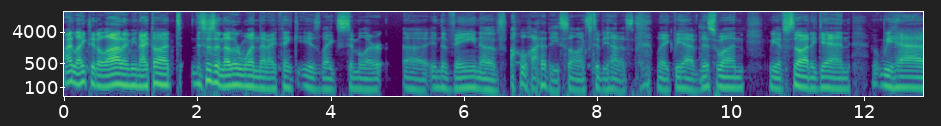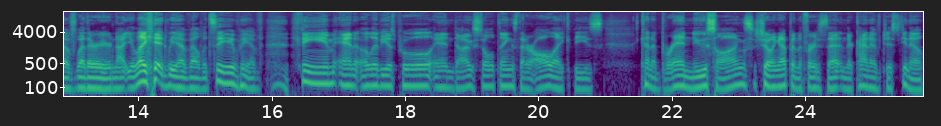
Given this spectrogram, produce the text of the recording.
I liked it a lot. I mean, I thought this is another one that I think is like similar uh in the vein of a lot of these songs to be honest. Like we have this one, we have Saw It Again, we have Whether or Not You Like It, we have Velvet Sea, we have Theme and Olivia's Pool and Dog Stole Things that are all like these kind of brand new songs showing up in the first set and they're kind of just you know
